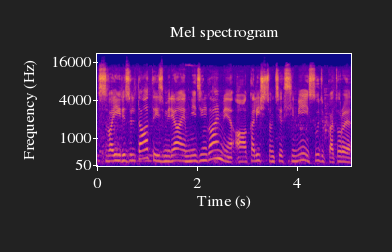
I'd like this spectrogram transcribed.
свои результаты измеряем не деньгами, а количеством тех семей и судеб, которые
